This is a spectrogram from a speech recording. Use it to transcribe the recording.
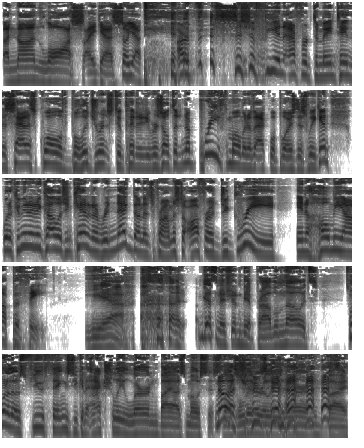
a non-loss, I guess. So yeah, our Sisyphean effort to maintain the status quo of belligerent stupidity resulted in a brief moment of equipoise this weekend when a community college in Canada reneged on its promise to offer a degree in homeopathy. Yeah. I'm guessing it shouldn't be a problem though. It's it's one of those few things you can actually learn by osmosis. No, like literally learn by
